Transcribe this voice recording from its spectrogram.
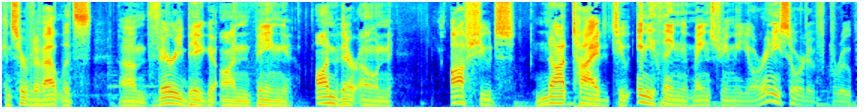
conservative outlets, um, very big on being on their own offshoots, not tied to anything mainstream media or any sort of group.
